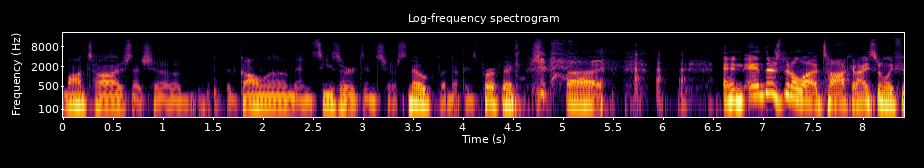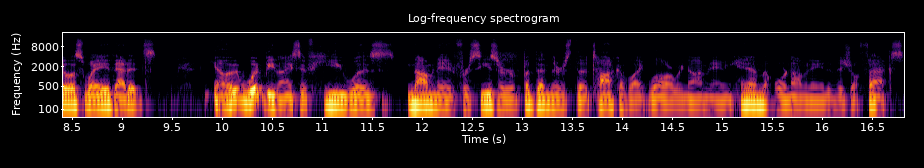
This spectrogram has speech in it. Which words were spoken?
montage that showed Gollum and Caesar. It didn't show Snoke, but nothing's perfect. uh, and and there's been a lot of talk, and I certainly feel this way that it's. You know, it would be nice if he was nominated for Caesar, but then there's the talk of like, well, are we nominating him or nominating the visual effects?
